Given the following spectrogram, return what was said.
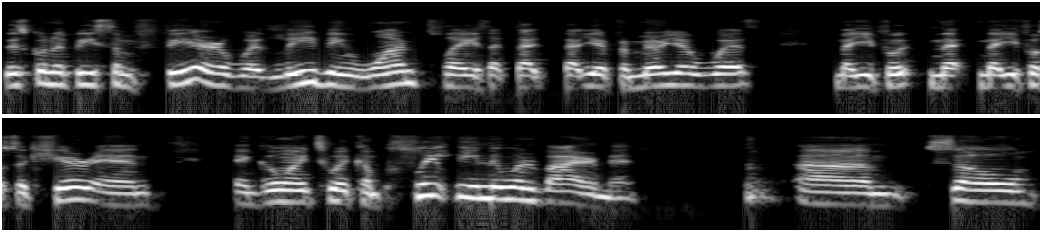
there's going to be some fear with leaving one place that, that, that you're familiar with, that you, feel, that you feel secure in, and going to a completely new environment. Um, so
